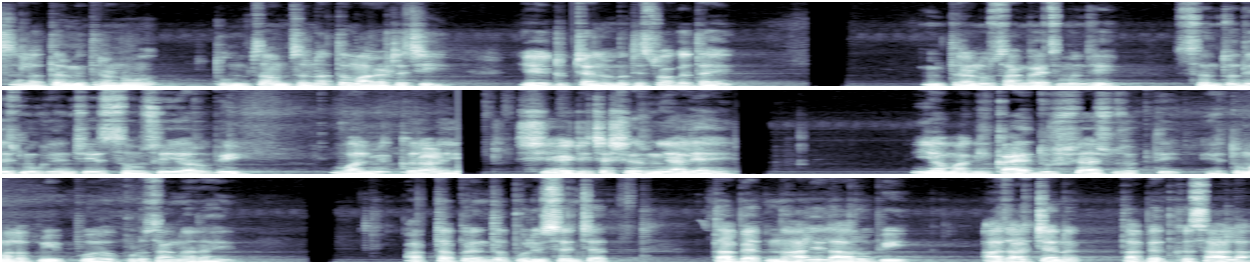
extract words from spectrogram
चला तर मित्रांनो तुमचं आमचं नातं महाराष्ट्राची या यूट्यूब चॅनलमध्ये स्वागत आहे. मित्रांनो सांगायचं म्हणजे संत देशमुख यांचे संशयी आरोपी वाल्मिक कराड हे सी आय डीच्या शरणी आले आहे. यामागील काय दृश्य असू शकते हे तुम्हाला मी प पुढं सांगणार आहे. आत्तापर्यंत पोलिसांच्या ताब्यात न आलेला आरोपी आज अचानक ताब्यात कसा आला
